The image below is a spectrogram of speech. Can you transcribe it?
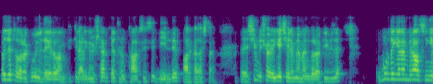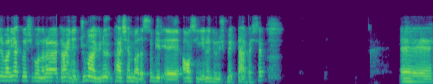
Özet olarak bu videoda yer alan fikirler, görüşler yatırım tavsiyesi değildir arkadaşlar. Ee, şimdi şöyle geçelim hemen grafiğimize. Burada gelen bir al sinyali var yaklaşık olarak aynen Cuma günü Perşembe arası bir e, al sinyaline dönüşmekte arkadaşlar. Ee,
